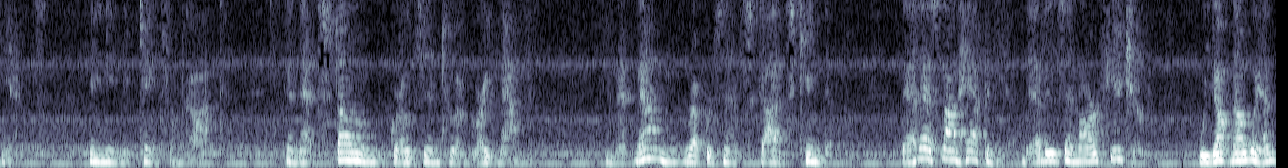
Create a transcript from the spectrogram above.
hands, meaning it came from God. And that stone grows into a great mountain. And that mountain represents God's kingdom. That has not happened yet. That is in our future we don't know when.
